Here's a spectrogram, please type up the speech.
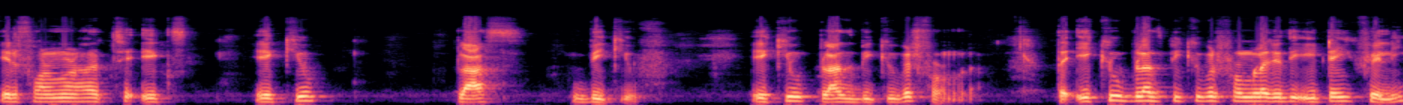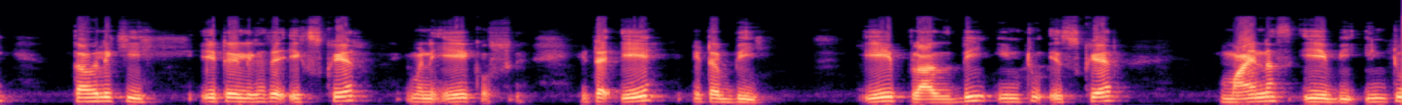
এর ফর্মুলা হচ্ছে x a cube plus b cube a cube plus b কিউবের ফর্মুলা তা এ কিউব প্লাস বি কিউবের ফর্মুলা যদি এটাই ফেলি, তাহলে কি? এটাই লেখা যায় এক্স স্কোয়ার মানে এ এটা এ এটা b a plus b into a square minus a b into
